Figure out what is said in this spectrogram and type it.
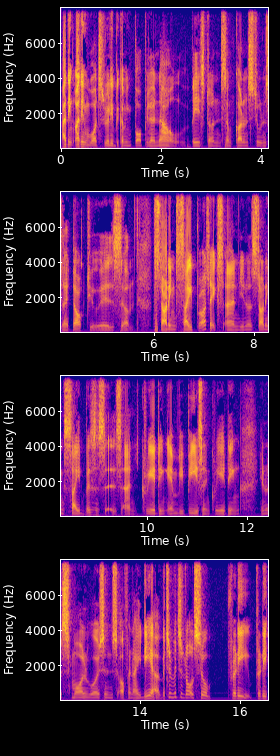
I think I think what's really becoming popular now, based on some current students I talk to, is um, starting side projects and you know starting side businesses and creating MVPs and creating you know small versions of an idea, which is which is also pretty pretty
